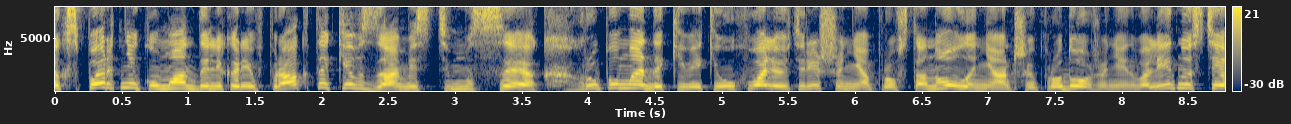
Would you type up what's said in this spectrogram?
Експертні команди лікарів-практиків замість МСЕК. Групи медиків, які ухвалюють рішення про встановлення чи продовження інвалідності,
